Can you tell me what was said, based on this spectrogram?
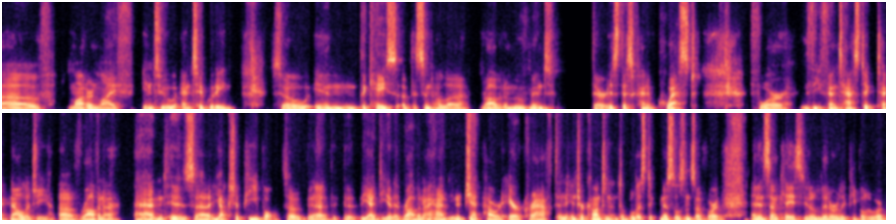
of modern life into antiquity. So, in the case of the Sinhala Ravana movement, there is this kind of quest for the fantastic technology of Ravana and his uh, Yaksha people. So uh, the, the idea that Ravana had, you know, jet-powered aircraft and intercontinental ballistic missiles and so forth. And in some cases, you know, literally people who are,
